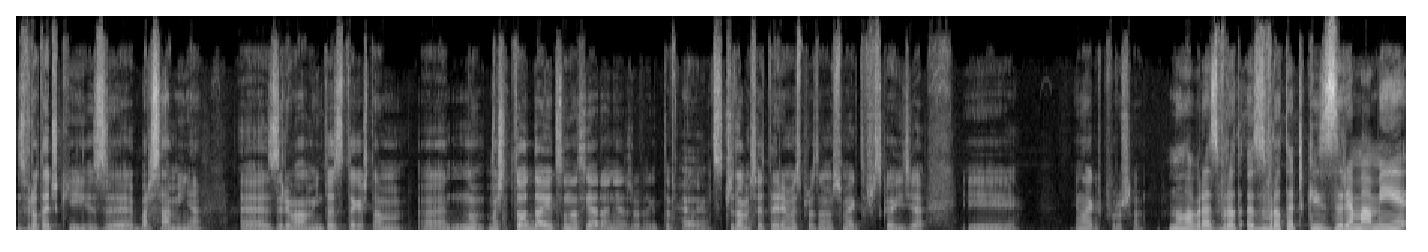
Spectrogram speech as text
zwroteczki z barsami, nie? E, z rymami. I to jest jakaś tam, e, no właśnie to daje, co nas jara, nie? Że to, Hell yeah. czytamy sobie te rymy, sprawdzamy w sumie, jak to wszystko idzie i, i no jakoś porusza. No dobra, zwrot, zwroteczki z rymami, y,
